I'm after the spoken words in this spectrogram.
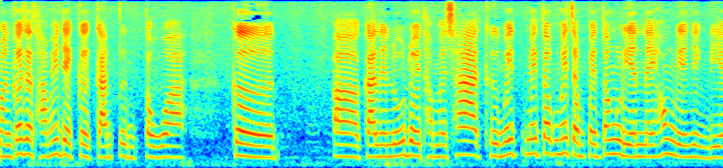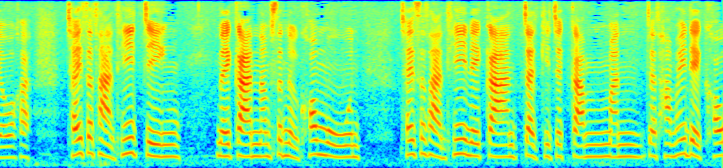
มันก็จะทำให้เด็กเกิดการตื่นตัว เกิดการเรียนรู้โดยธรรมชาติ คือไม่ไม่ต้องไม่จำเป็นต้องเรียนในห้องเรียนอย่างเดียวค่ะ ใช้สถานที่จริงในการนำเสนอข้อมูล ช้สถานที่ในการจัดกิจกรรม มันจะทำให้เด็กเขา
